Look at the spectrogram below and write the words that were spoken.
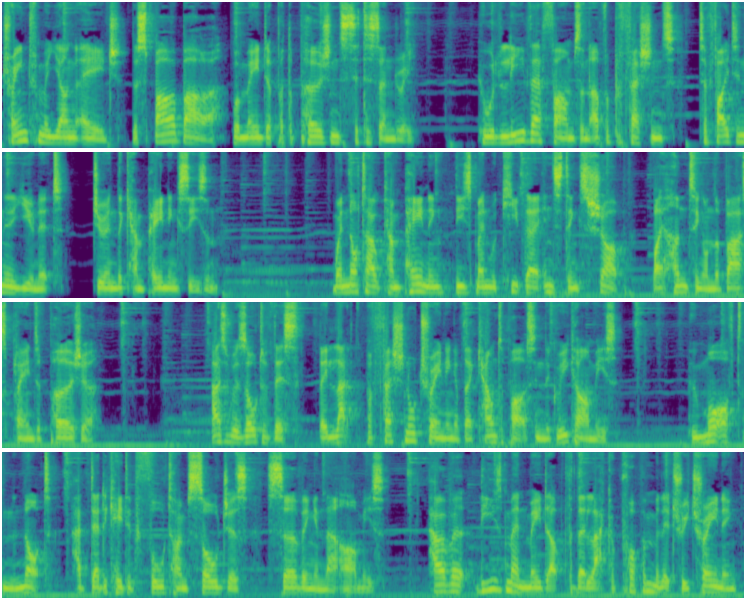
Trained from a young age, the Sparabara were made up of the Persian citizenry, who would leave their farms and other professions to fight in a unit during the campaigning season. When not out campaigning, these men would keep their instincts sharp by hunting on the vast plains of Persia. As a result of this, they lacked the professional training of their counterparts in the Greek armies, who more often than not had dedicated full time soldiers serving in their armies. However, these men made up for their lack of proper military training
